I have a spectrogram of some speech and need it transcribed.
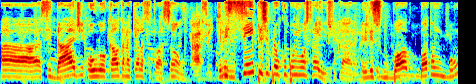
a cidade ou o local tá naquela situação. Ah, sim. Eles sempre se preocupam em mostrar isso, cara. Eles bo- botam um bom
